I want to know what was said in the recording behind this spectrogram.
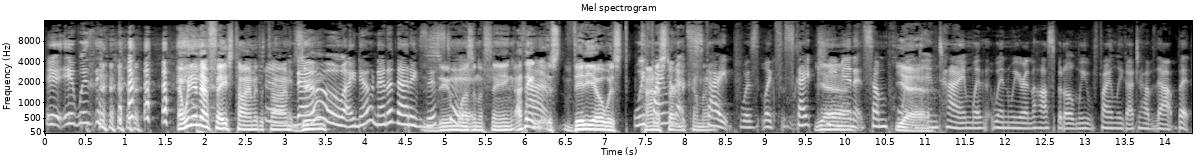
It, it was And we didn't have FaceTime at the time. no, Zoom I know none of that existed. Zoom wasn't a thing. I think Um, video was kind of starting to come out. Skype was like Skype Yeah. came in at some point Yeah. in time with when we were in the hospital and we finally got to have that. But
